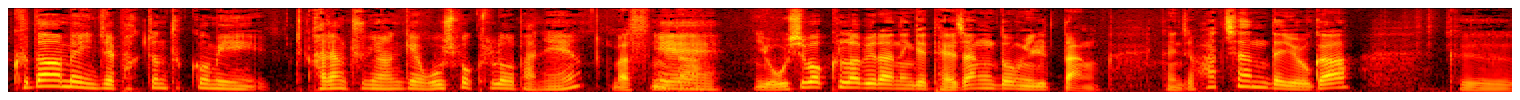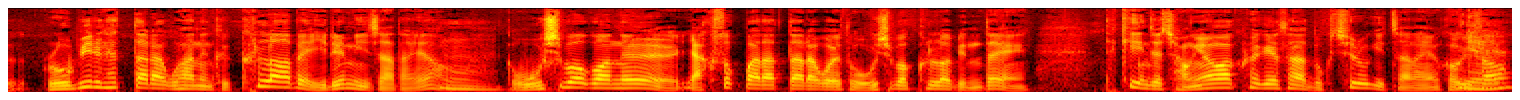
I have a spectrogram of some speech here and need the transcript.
그 다음에 이제 박 전 특검이 가장 중요한 게 50억 클럽 아니에요? 맞습니다. 예. 이 50억 클럽이라는 게 대장동 일당 그러니까 이제 화천대유가 그 로비를 했다라고 하는 그 클럽의 이름이잖아요. 음. 50억 그러니까 원을 약속받았다라고 해서 50억 클럽인데 특히 이제 정영학 회계사 녹취록이 있잖아요. 거기서 예.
